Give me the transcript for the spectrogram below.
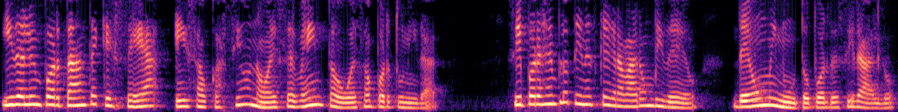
y de lo importante que sea esa ocasión o ese evento o esa oportunidad. Si por ejemplo tienes que grabar un video de un minuto, por decir algo,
